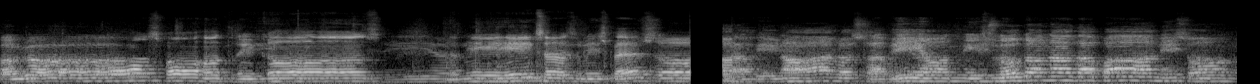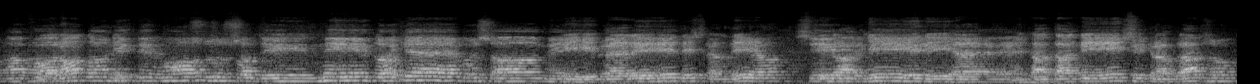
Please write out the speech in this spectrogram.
Αγάς πατρικάς, ανοίξας μης πέσω, την άλλος αβίων, εις τούτον αδαπάνησον, αφορών τον νυχτηρμό σου σωτήνη πτωχεύουσα μη υπερή της καρδίας, σιγαρ Κύριε, κατανοίξει κραυγάζω,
